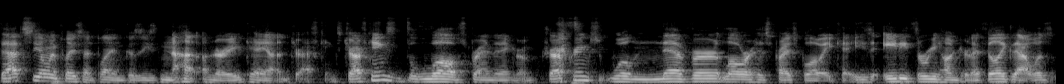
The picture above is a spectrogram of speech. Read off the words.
That's the only place I'd play him because he's not under 8K on DraftKings. DraftKings loves Brandon Ingram. DraftKings will never lower his price below 8K. He's 8,300. I feel like that was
